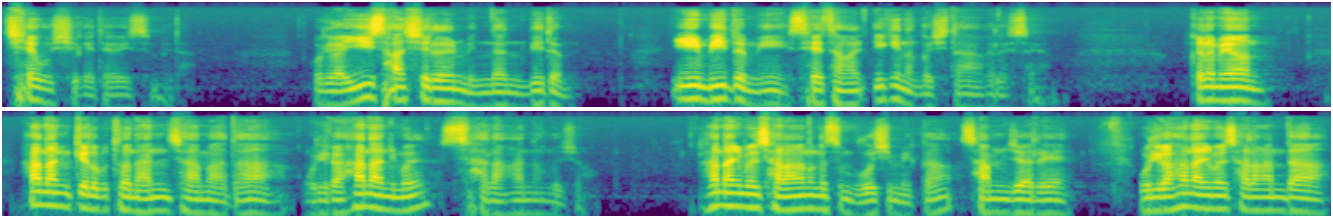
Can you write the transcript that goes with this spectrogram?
채우시게 되어 있습니다. 우리가 이 사실을 믿는 믿음, 이 믿음이 세상을 이기는 것이다 그랬어요. 그러면 하나님께로부터 난 자마다 우리가 하나님을 사랑하는 거죠. 하나님을 사랑하는 것은 무엇입니까? 3절에 우리가 하나님을 사랑한다.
